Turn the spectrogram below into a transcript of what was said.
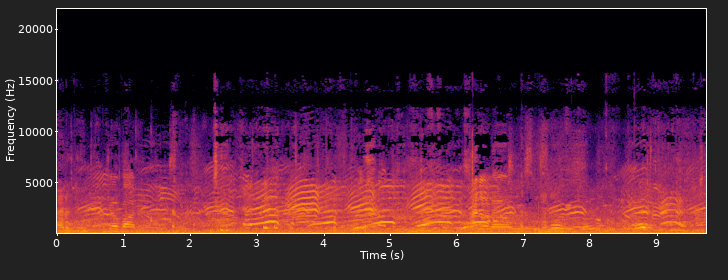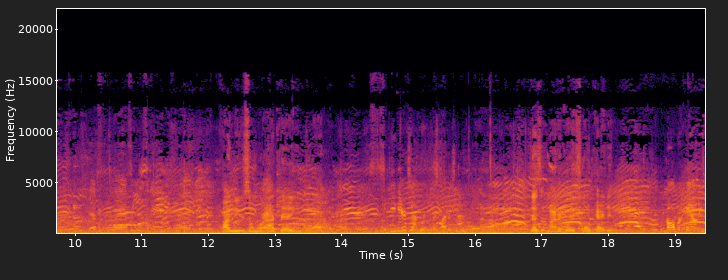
I don't know. Joe Biden. I don't know. I know. If I knew somewhere, I'd tell you, but I, or something, just let us know. Does it matter where it's located? Colbert County.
